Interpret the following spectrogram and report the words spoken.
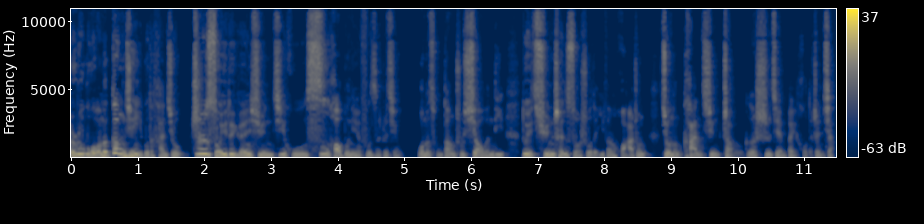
而如果我们更进一步的探究，之所以对元勋几乎丝毫不念父子之情，我们从当初孝文帝对群臣所说的一番话中，就能看清整个事件背后的真相。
